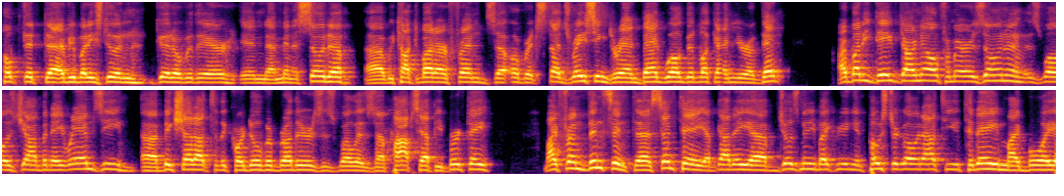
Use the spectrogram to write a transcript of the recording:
Hope that uh, everybody's doing good over there in uh, Minnesota. Uh, we talked about our friends uh, over at Studs Racing, Duran Bagwell. Good luck on your event. Our buddy Dave Darnell from Arizona, as well as John Benet Ramsey. Uh, big shout out to the Cordova brothers, as well as Pops. Happy birthday. My friend Vincent uh, Sente, I've got a Joe's Mini Bike Reunion poster going out to you today. My boy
